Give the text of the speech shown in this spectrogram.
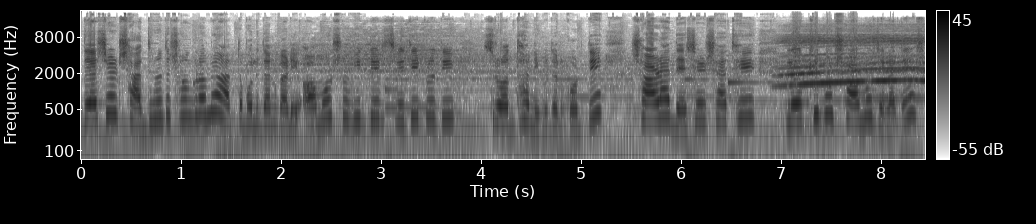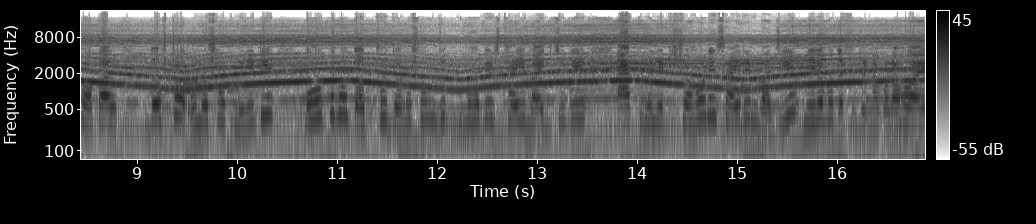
দেশের স্বাধীনতা সংগ্রামে আত্মবলিদানকারী অমর শহীদদের স্মৃতির প্রতি শ্রদ্ধা নিবেদন করতে সারা দেশের সাথে লক্ষ্মীপুর সমজেলাতেও সকাল দশটা উনষাট মিনিটে মহকুমা তথ্য জনসংযোগ বিভাগের স্থায়ী মাইক যুগে এক মিনিট শহরে সাইরেন বাজিয়ে নিরবতা সূচনা করা হয়।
